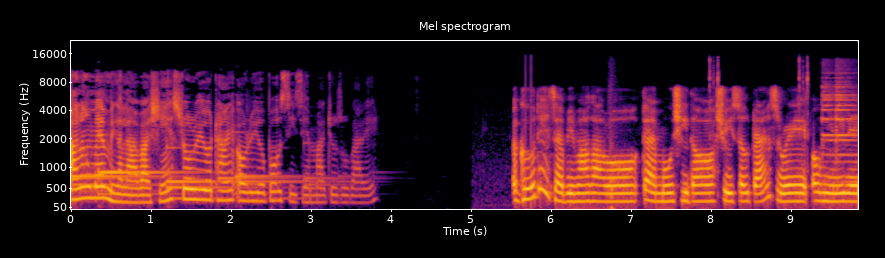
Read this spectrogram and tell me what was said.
အားလုံးပဲမင်္ဂလာပါရှင် Story Time Audio Book အစီအစဉ်မှာကြိုဆိုပါရစေအခုတင်ဆက်ပေးမှာကတော့တန်မိုးရှိသောရွှေစုပ်တန်ဆိုတဲ့ပုံမြင်လေးပဲ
